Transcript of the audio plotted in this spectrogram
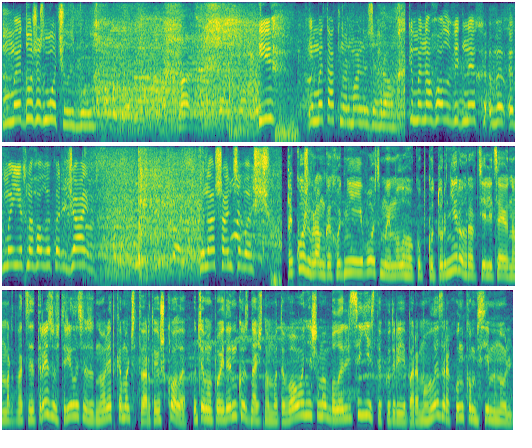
Ми дуже змучились були. І, і ми так нормально зіграли. Ми на гол від них ми їх на гол випереджаємо. Наш шанси вищі. Також в рамках однієї восьмої малого кубку турніру гравці ліцею номер 23 зустрілися з однолітками четвертої школи. У цьому поєдинку значно мотивованішими були ліцеїсти, котрі перемогли з рахунком 7-0.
